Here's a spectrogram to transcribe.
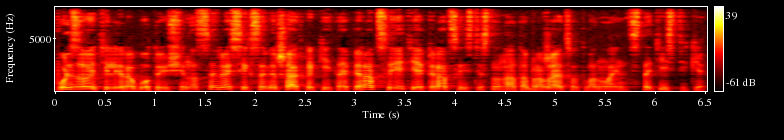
пользователи, работающие на сервисе, совершают какие-то операции. И эти операции, естественно, отображаются вот в онлайн-статистике.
